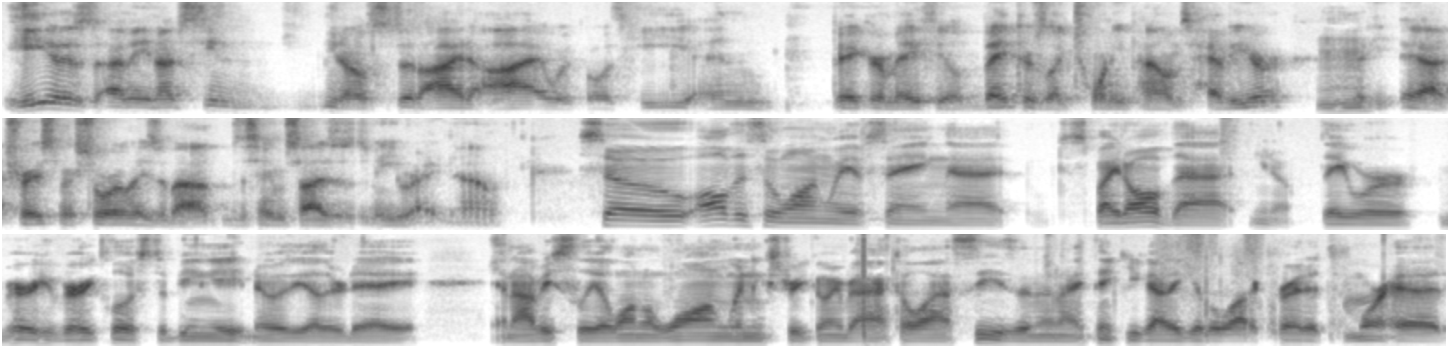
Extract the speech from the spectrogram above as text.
he is. I mean, I've seen you know stood eye to eye with both he and Baker Mayfield. Baker's like twenty pounds heavier. Mm-hmm. He, yeah, Trace McSorley is about the same size as me right now. So all this is a long way of saying that, despite all of that, you know, they were very, very close to being eight zero oh the other day, and obviously along a long winning streak going back to last season. And I think you got to give a lot of credit to Moorhead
